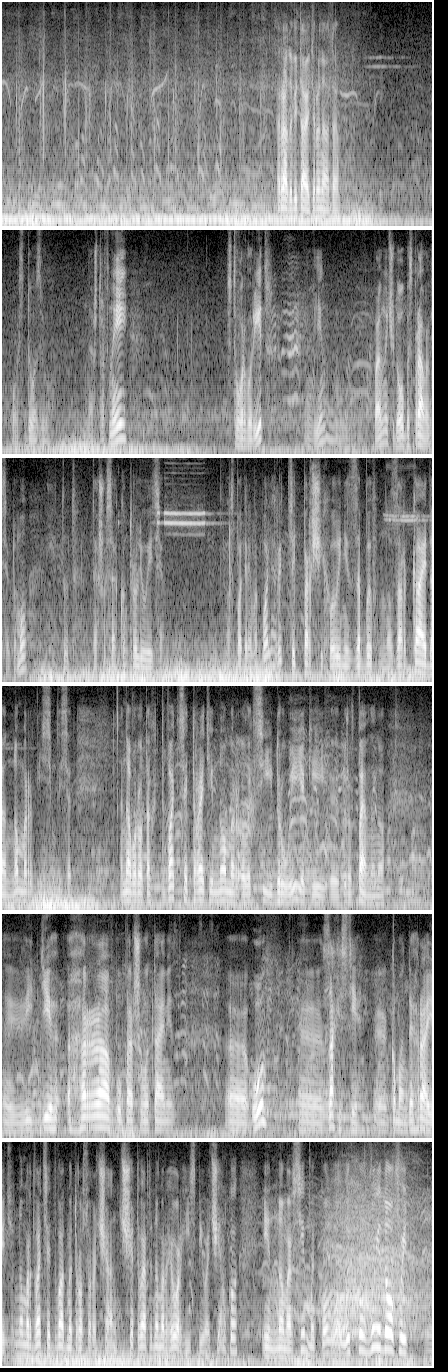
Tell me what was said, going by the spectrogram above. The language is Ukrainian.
Радо вітають Рената. Ось дозвіл на штрафний. Створ воріт. Він, певно, чудово би справився. Тому тут теж усе контролюється господарями поля. 31-й хвилині забив Назар Кайда, номер 80. На воротах 23-й номер Олексій Другий, який е, дуже впевнено відіграв у першому таймі. Е, У е, захисті е, команди грають номер 22 Дмитро Сорочан, четвертий номер Георгій Співаченко і номер 7 Микола Лиховидов.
